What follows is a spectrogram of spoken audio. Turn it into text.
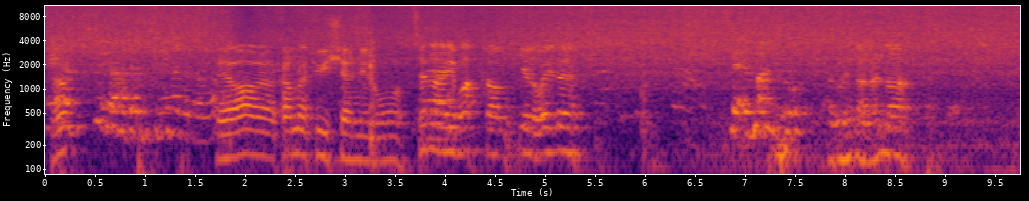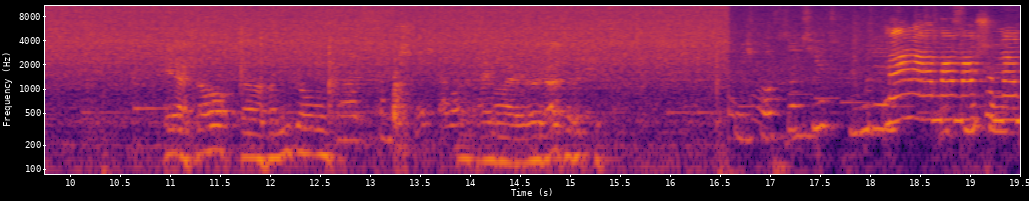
Ja, da bist du länger drin, aber. Ja, dann genau Zettel eingebracht, kamen vier Leute, Ist ja immer so. also hintereinander. Jeder Schlauch, da Vermietung, Ja, das ist doch nicht schlecht, aber. einmal, ja, das ist richtig. Nicht aufsortiert. Nudeln, Mama, Mama, guck mal,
